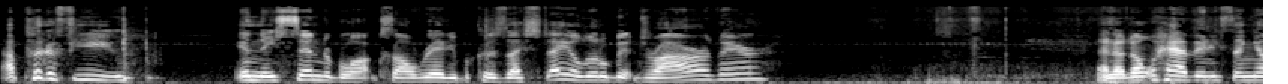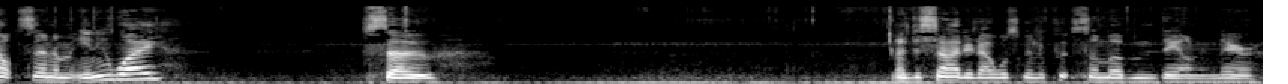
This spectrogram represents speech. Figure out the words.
I put a few in these cinder blocks already because they stay a little bit drier there. And I don't have anything else in them anyway. So, I decided I was going to put some of them down in there.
